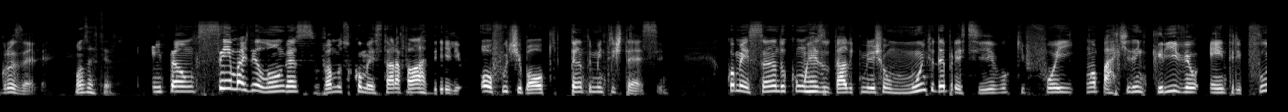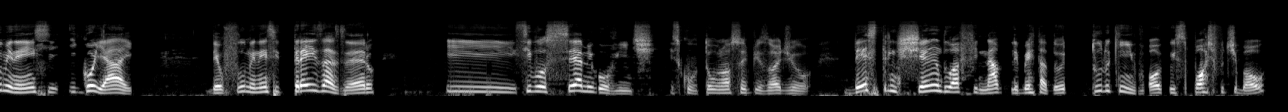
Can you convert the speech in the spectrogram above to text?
groselha. Com certeza. Então, sem mais delongas, vamos começar a falar dele, o futebol que tanto me entristece. Começando com um resultado que me deixou muito depressivo, que foi uma partida incrível entre Fluminense e Goiás. Deu Fluminense 3 a 0 e se você, amigo ouvinte, escutou o nosso episódio destrinchando a final do Libertadores, tudo que envolve o esporte futebol,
